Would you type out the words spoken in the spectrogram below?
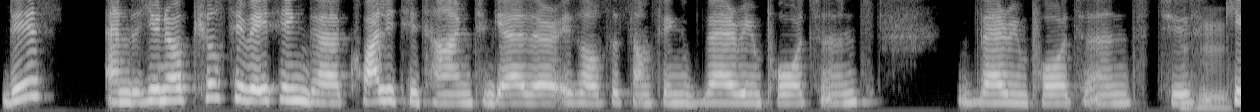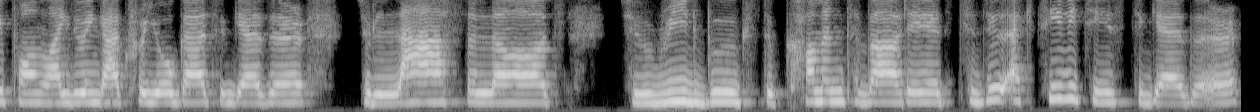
this and you know cultivating the quality time together is also something very important very important to mm-hmm. keep on like doing acro yoga together to laugh a lot to read books to comment about it to do activities together.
